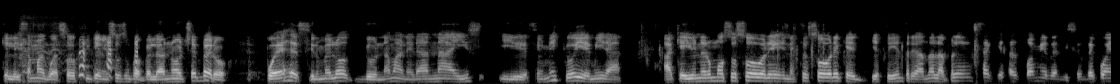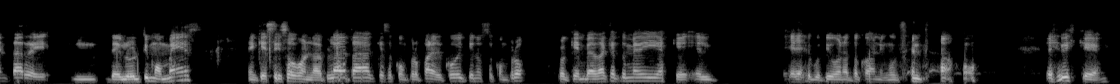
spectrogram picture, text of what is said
que le hizo a que hizo su papel anoche, pero puedes decírmelo de una manera nice y decirme que, oye, mira, aquí hay un hermoso sobre, en este sobre que estoy entregando a la prensa, aquí está toda mi rendición de cuenta de, del último mes, en qué se hizo con la plata, qué se compró para el COVID, qué no se compró, porque en verdad que tú me digas que el, el ejecutivo no ha tocado ningún centavo, es que...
